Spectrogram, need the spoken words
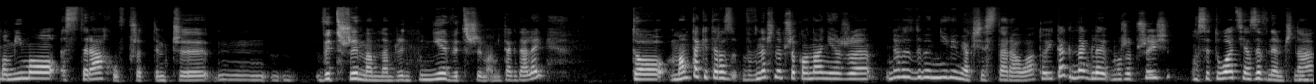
pomimo strachów przed tym, czy mm, wytrzymam na rynku, nie wytrzymam i tak dalej, to mam takie teraz wewnętrzne przekonanie, że nawet gdybym nie wiem, jak się starała, to i tak nagle może przyjść sytuacja zewnętrzna,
